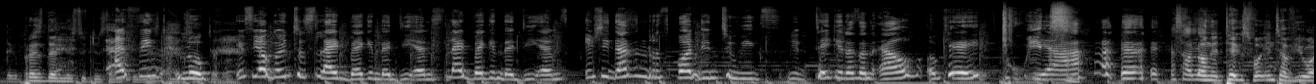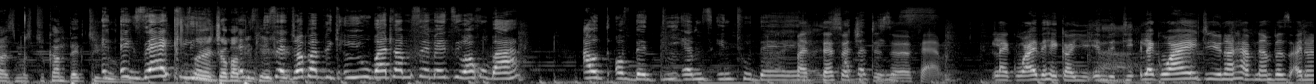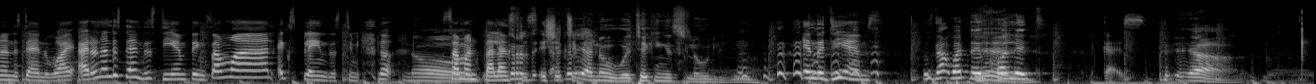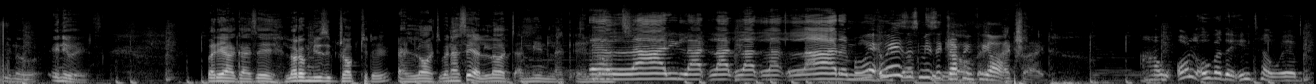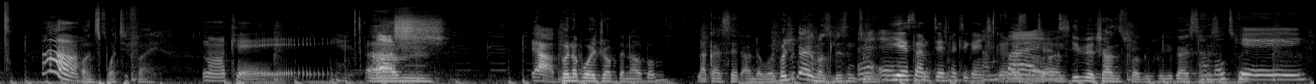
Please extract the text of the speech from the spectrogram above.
The, the president needs to do something. I think, look, if you're going to slide back in the DMs, slide back in the DMs. If she doesn't respond in two weeks, you take it as an L, okay? two weeks. Yeah. That's how long it takes for interviewers must to come back to you. exactly. It's not a job It's- It's a application. job application. You batla msebenzi wa go ba out of the DMs into the. But that's what you other things. deserve, fam. Like, why the heck are you in the D? Ah. Like, why do you not have numbers? I don't understand. Why? I don't understand this DM thing. Someone explain this to me. No, No. Someone balance I this issue I, gotta- to I know we're taking it slowly, you know. in the DMs, Is that what they Yeah. call it? guys. yeah. You know, anyways. But yeah, guys, a lot of music dropped today. A lot. When I say a lot, I mean like a lot. A lot. lot, lot, lot, lot, lot, lot of Where, music. where is this music today. dropping for y'all? I tried How all over the interweb. Ah, on Spotify. okay. Um, Gosh. yeah, Burna Boy dropped an album. Like I said, Underworld. But you guys must listen to it. Yes, I'm definitely going to I'm go fine. listen So to I'll give you a chance for, for you guys to I'm listen to okay. it.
